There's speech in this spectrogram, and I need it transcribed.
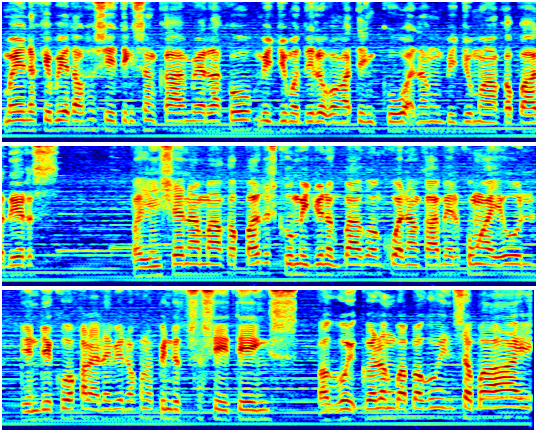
May nakibit ako sa settings ng camera ko. Medyo madilaw ang ating kuha ng video mga kapaders. Pasensya na mga kapaders kung medyo nagbago ang kuha ng camera ko ngayon. Hindi ko akala na meron ako napindot sa settings. Pag uwi ko lang babaguhin sa bahay,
